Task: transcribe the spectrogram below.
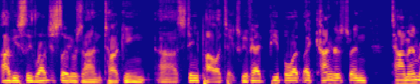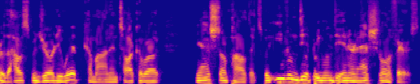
obviously legislators on talking uh, state politics. We've had people like Congressman Tom Emmer, the House Majority Whip, come on and talk about national politics, but even dipping into international affairs.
